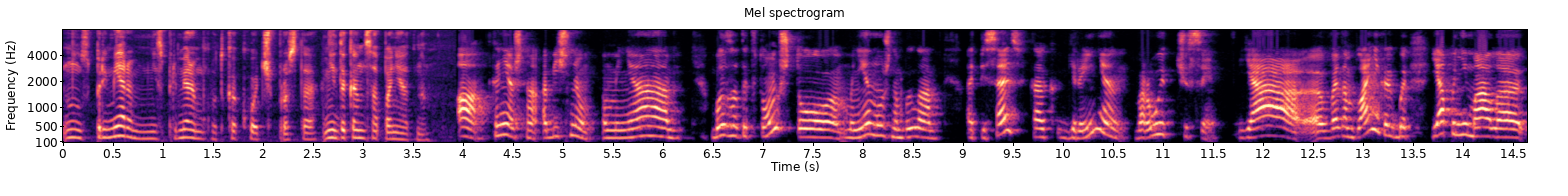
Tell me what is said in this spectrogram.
ну, с примером, не с примером, вот как хочешь, просто не до конца понятно. А, конечно, объясню. У меня был затык в том, что мне нужно было описать, как героиня ворует часы. Я э, в этом плане как бы, я понимала,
